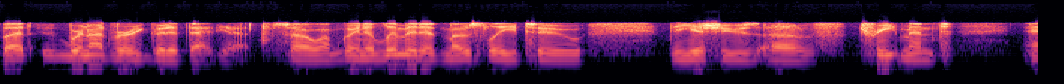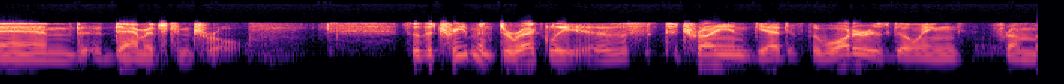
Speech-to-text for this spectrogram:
but we're not very good at that yet. So I'm going to limit it mostly to the issues of treatment and damage control. So the treatment directly is to try and get, if the water is going from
